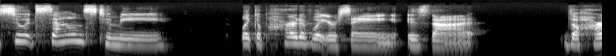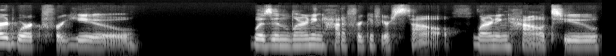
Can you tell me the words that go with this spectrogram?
so it sounds to me like a part of what you're saying is that the hard work for you was in learning how to forgive yourself, learning how to,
